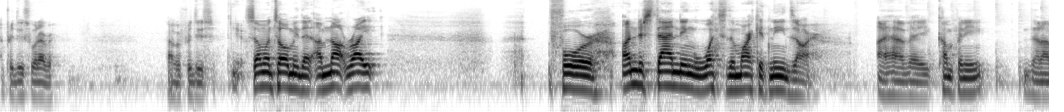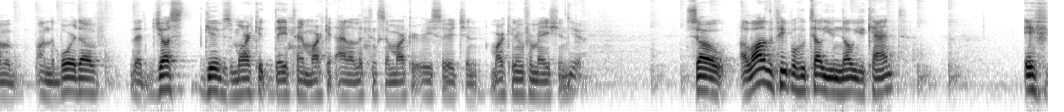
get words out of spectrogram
I produce whatever. I'm a producer. Yeah. Someone told me that I'm not right for understanding what the market needs are. I have a company that I'm on the board of that just gives market data and market analytics and market research and market information. Yeah. So a lot of the people who tell you no, you can't. If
